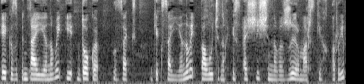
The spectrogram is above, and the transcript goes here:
эйкозапентаеновой и докозагексаеновой, полученных из очищенного жира морских рыб.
